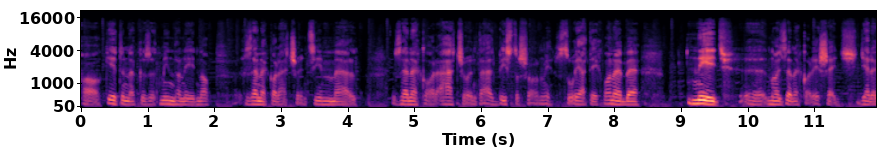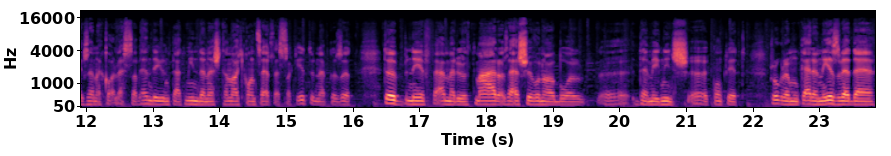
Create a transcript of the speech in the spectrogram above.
a két ünnep között mind a négy nap zenekarácsony címmel, zenekar, ácsony, tehát biztos valami szójáték van ebbe, négy nagy zenekar és egy gyerekzenekar lesz a vendégünk, tehát minden este nagy koncert lesz a két ünnep között. Több név felmerült már az első vonalból, de még nincs konkrét programunk erre nézve, de,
